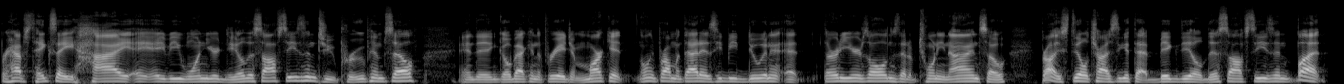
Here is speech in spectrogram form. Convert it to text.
perhaps takes a high AAV one year deal this offseason to prove himself and then go back in the free agent market. The only problem with that is he'd be doing it at 30 years old instead of 29. So probably still tries to get that big deal this offseason. But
